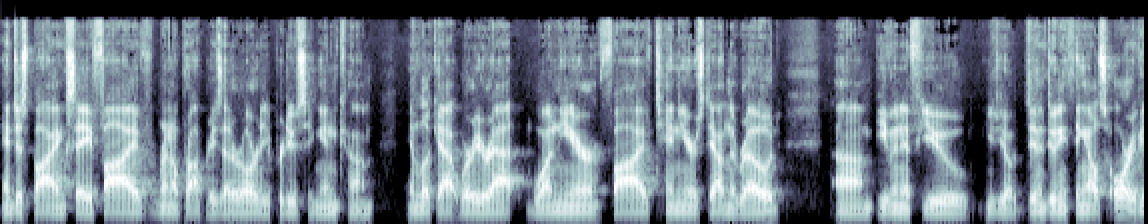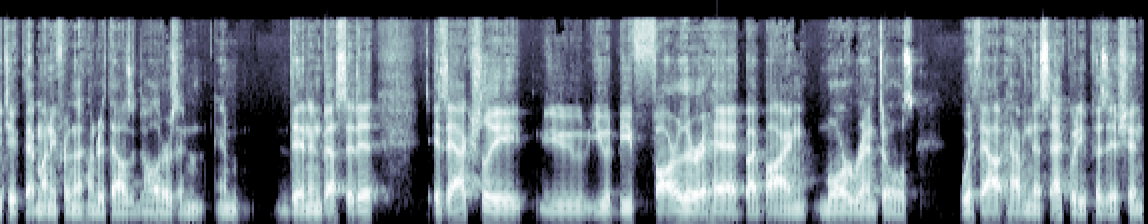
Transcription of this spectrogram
and just buying, say, five rental properties that are already producing income, and look at where you're at one year, five, ten years down the road. Um, even if you you know didn't do anything else, or if you took that money from that hundred thousand dollars and and then invested it, is actually you you would be farther ahead by buying more rentals without having this equity position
